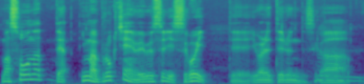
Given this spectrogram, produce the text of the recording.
まあ、そうなって今ブロックチェーン Web3 すごいって言われてるんですが、うん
